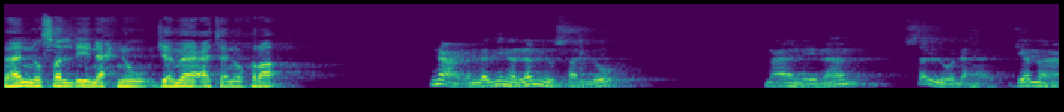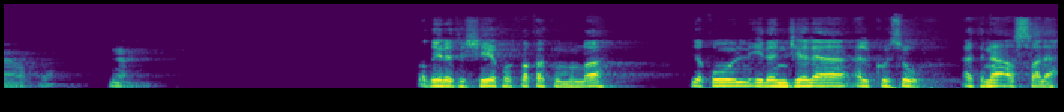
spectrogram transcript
فهل نصلي نحن جماعة أخرى؟ نعم الذين لم يصلوا مع الإمام لها جماعة أخرى. نعم. فضيلة الشيخ وفقكم الله يقول إذا انجلى الكسوف أثناء الصلاة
